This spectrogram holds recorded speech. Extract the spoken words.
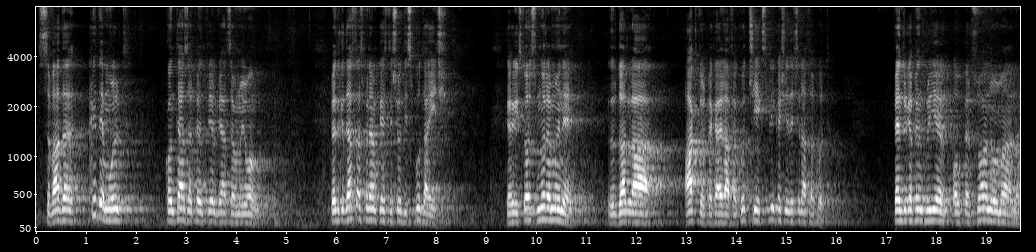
Să vadă cât de mult contează pentru el viața unui om. Pentru că de asta spuneam că este și o dispută aici. Că Hristos nu rămâne doar la actul pe care l-a făcut, ci explică și de ce l-a făcut. Pentru că pentru el, o persoană umană,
